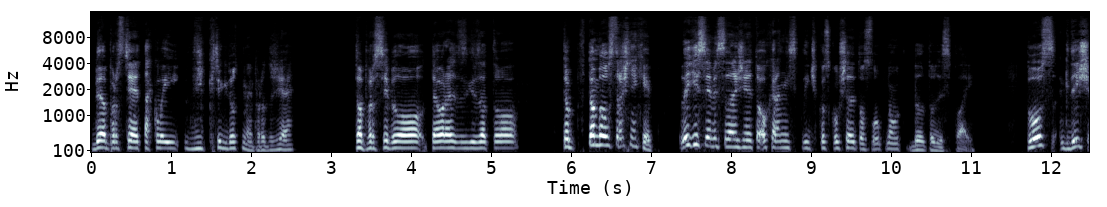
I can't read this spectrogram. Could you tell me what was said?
byl prostě takový výkřik do tmy, protože to prostě bylo teoreticky za to, to v tom bylo strašně chyb. Lidi si mysleli, že je to ochranný sklíčko, zkoušeli to sloupnout, byl to display. Plus, když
